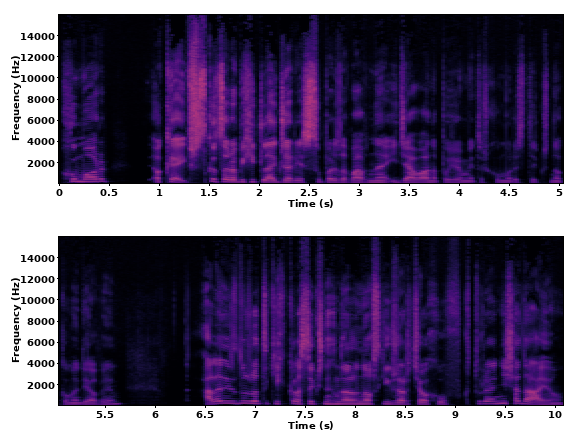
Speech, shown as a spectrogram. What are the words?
Humor, okej, okay, wszystko co robi Hit Ledger jest super zabawne i działa na poziomie też humorystyczno-komediowym, ale jest dużo takich klasycznych nolanowskich żarciochów, które nie siadają.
